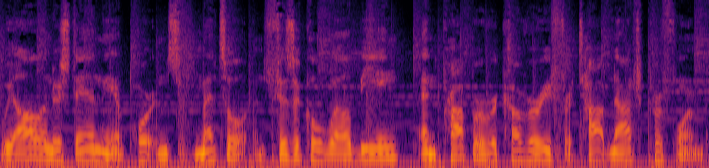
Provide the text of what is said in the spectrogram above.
we all understand the importance of mental and physical well being and proper recovery for top notch performance.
